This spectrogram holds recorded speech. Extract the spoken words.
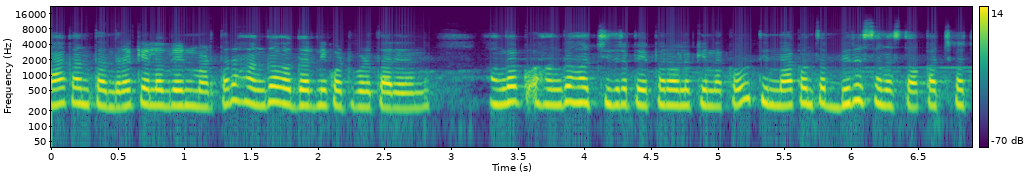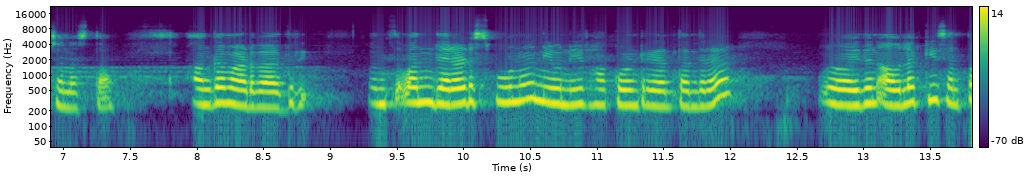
ಯಾಕಂತಂದ್ರೆ ಕೆಲವ್ರು ಏನು ಮಾಡ್ತಾರೆ, ಹಂಗೆ ಒಗ್ಗರಣೆ ಕೊಟ್ಬಿಡ್ತಾರೆ ಹಂಗೆ ಹಂಗೆ ಹಚ್ಚಿದ್ರೆ ಪೇಪರ್ ಅವಲಕ್ಕಿ ತಿನ್ನಕ್ಕೆ ತಿನ್ನಾಕ ಒಂದು ಸ್ವಲ್ಪ ಬಿರುಸು ಅನ್ನಿಸ್ತಾವೆ ಕಚ್ ಕಚ್ ಅನ್ನಿಸ್ತಾವೆ ಹಂಗೆ ಮಾಡಬಾರ್ದ್ರಿ. ಒಂದು ಒಂದೆರಡು ಸ್ಪೂನು ನೀವು ನೀರು ಹಾಕ್ಕೊಂಡ್ರಿ ಅಂತಂದ್ರೆ ಇದನ್ನು ಅವಲಕ್ಕಿ ಸ್ವಲ್ಪ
